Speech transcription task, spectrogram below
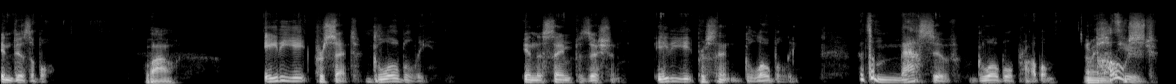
invisible. Wow. 88% globally in the same position. 88% globally. That's a massive global problem. I mean, Post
